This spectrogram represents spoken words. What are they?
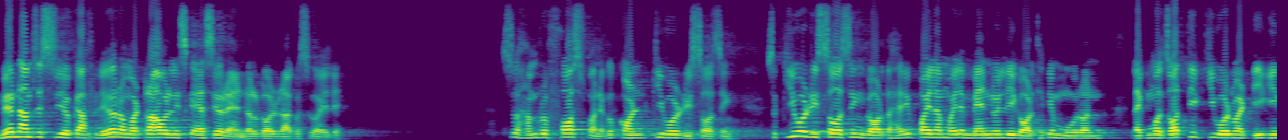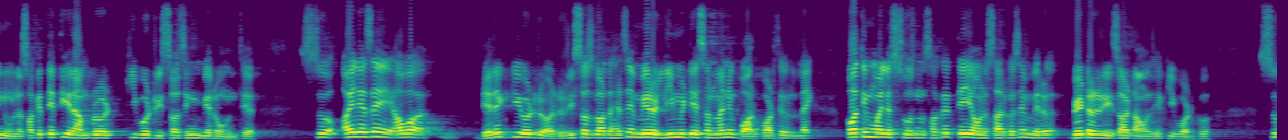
मेरो नाम चाहिँ सियो काफ्ले हो र म ट्राभल निस्को एसियर ह्यान्डल गरिरहेको छु अहिले। सो हाम्रो फर्स्ट भनेको कन् keyword researching. So keyword researching गर्दाखेरि पहिला मैले म्यानुअली गर्थेँ कि मोरन। लाइक म जति किवर्डमा डिगिन हुन सकेँ त्यति राम्रो किवर्ड रिसर्चिङ मेरो हुन्थ्यो। सो अहिले चाहिँ अब धेरै किवर्डहरू रिसर्च गर्दाखेरि चाहिँ मेरो लिमिटेसनमा नि भर पर्थ्यो। लाइक कति मैले सोच्न सक्थेँ त्यही अनुसारको चाहिँ मेरो बेटर रिजल्ट आउँथ्यो किबोर्डको सो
